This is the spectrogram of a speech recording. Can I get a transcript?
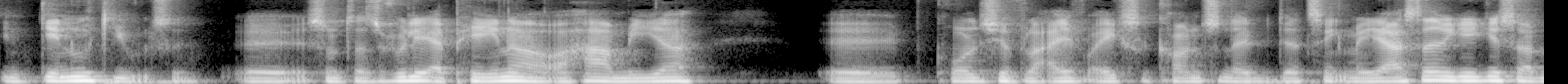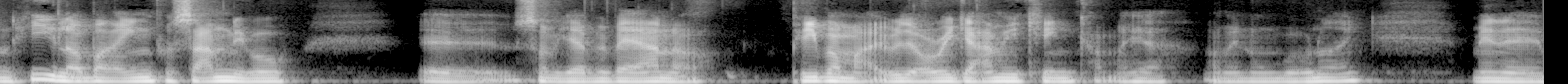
en genudgivelse, øh, som der selvfølgelig er pænere og har mere øh, quality of life og ekstra content af de der ting, men jeg er stadigvæk ikke sådan helt op at ringe på samme niveau, øh, som jeg vil være, når, Paper Mario The Origami King kommer her om nogle måneder. Ikke? Men øh,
